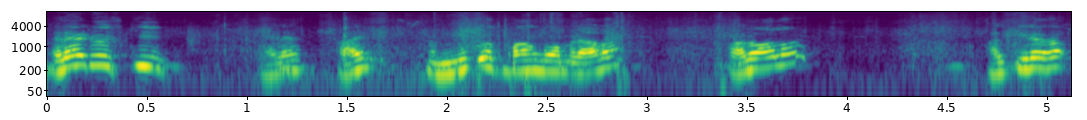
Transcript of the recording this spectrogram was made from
હલે ડોસકી હલે હાલ તમને તો બાંગો હમણાં હાલો હાલો હાલો હાલતી થાવ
